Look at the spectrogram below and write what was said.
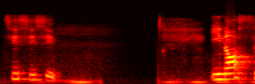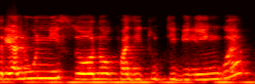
Sì, sì, sì. I nostri alunni sono quasi tutti bilingue.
